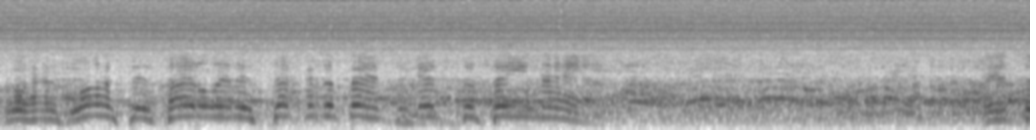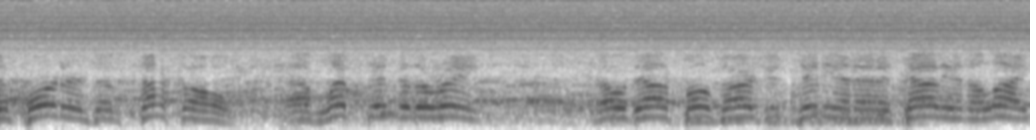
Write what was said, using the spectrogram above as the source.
who has lost his title in his second defense against the same man. And supporters of Sacco have leapt into the ring. Doubt both Argentinian and Italian alike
